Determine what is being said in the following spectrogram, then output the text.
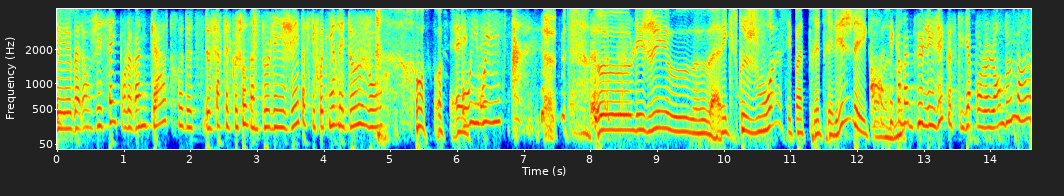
Euh, bah alors j'essaye pour le 24 de, de faire quelque chose d'un peu léger parce qu'il faut tenir les deux jours. Ouais. Oui, oui. Euh, léger, euh, avec ce que je vois, c'est pas très très léger quand Ah, c'est quand hein. même plus léger que ce qu'il y a pour le lendemain.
